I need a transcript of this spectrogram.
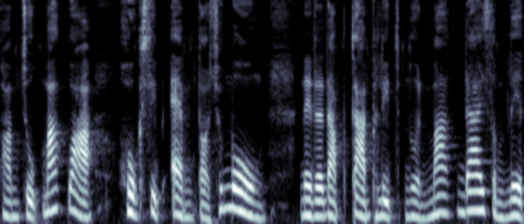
ความจุมากกว่า 60 แอมป์ต่อชั่วโมง ในระดับการผลิตจำนวนมากได้สำเร็จ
